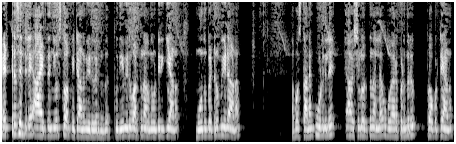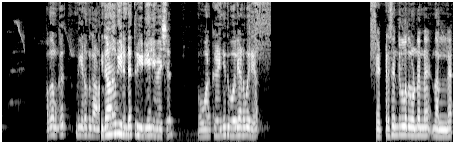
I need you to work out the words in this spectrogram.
എട്ടര സെന്റിലെ ആയിരത്തി അഞ്ഞൂറ് സ്ക്വയർ ഫീറ്റ് ആണ് വീട് വരുന്നത്. പുതിയ വീട് വർക്ക് നടന്നുകൊണ്ടിരിക്കുകയാണ്. മൂന്ന് ബെഡ്റൂം വീടാണ്. അപ്പോൾ സ്ഥലം കൂടുതൽ ആവശ്യമുള്ളവർക്ക് നല്ല ഉപകാരപ്പെടുന്ന ഒരു പ്രോപ്പർട്ടിയാണ് അപ്പോൾ നമുക്ക് വീടൊന്ന് കാണാം. ഇതാണ് വീടിന്റെ ത്രീ ഡി എലിവേഷൻ വർക്ക് കഴിഞ്ഞ് ഇതുപോലെയാണ് വരിക. എട്ടര സെന്റ് ഉള്ളത് കൊണ്ട് തന്നെ നല്ല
